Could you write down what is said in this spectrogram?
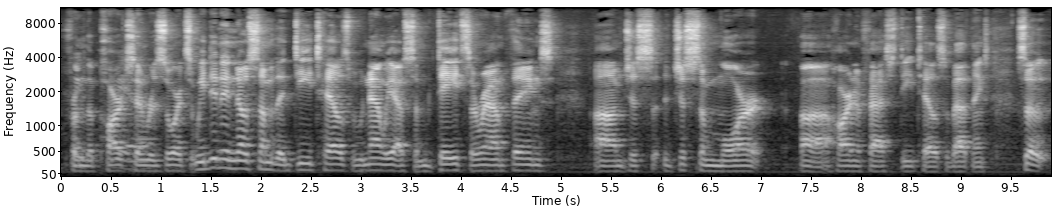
from the parks and resorts, we didn't know some of the details. But now we have some dates around things, um, just just some more uh, hard and fast details about things. So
